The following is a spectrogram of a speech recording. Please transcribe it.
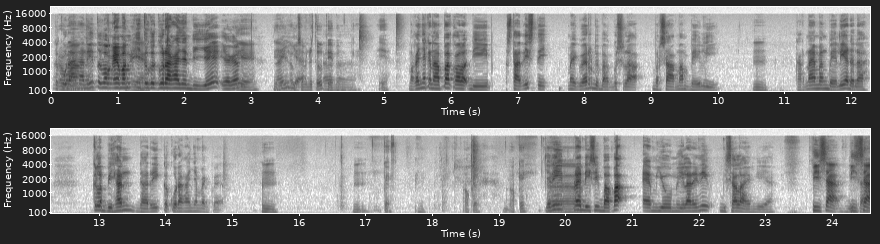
kekurangan ruang- itu, bang emang Iya. itu kekurangannya dia, ya kan? Iya. Nah, iya, nggak iya. bisa menutupi Uh-uh. emang. Iya. Makanya kenapa kalau di statistik Maguire lebih bagus lah bersama Bailey. Hmm. Karena emang Bailey adalah kelebihan dari kekurangannya Maguire. Hmm. Hmm. Oke. Oke. Oke. Jadi Eh, prediksi Bapak MU Milan ini bisa lah MU ya. Bisa, Bisa, bisa,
